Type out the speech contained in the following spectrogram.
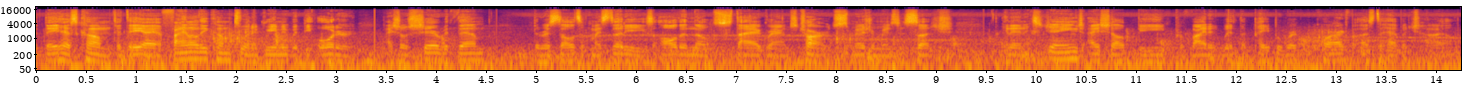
The day has come. Today I have finally come to an agreement with the Order. I shall share with them the results of my studies, all the notes, diagrams, charts, measurements, and such. And in exchange, I shall be provided with the paperwork required for us to have a child.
